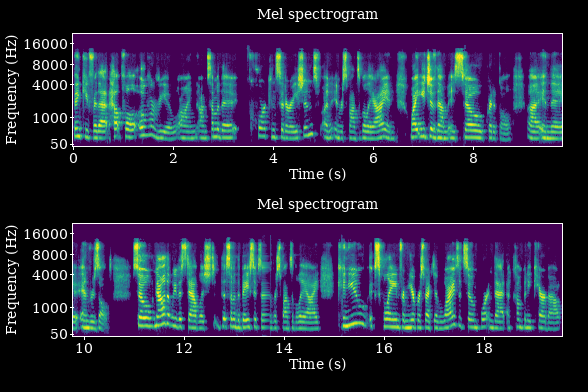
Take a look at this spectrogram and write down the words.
Thank you for that helpful overview on, on some of the core considerations on, in responsible AI and why each of them is so critical uh, in the end result. So now that we've established the, some of the basics of responsible AI, can you explain from your perspective why is it so important that a company care about,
